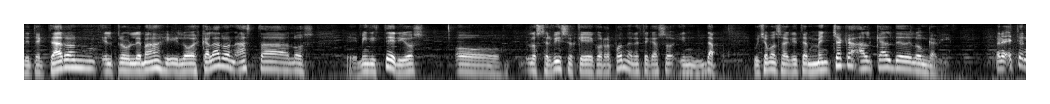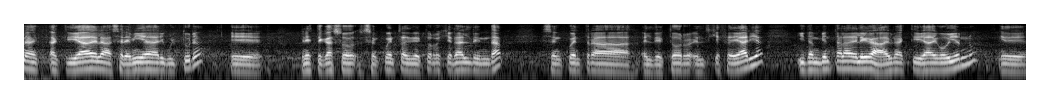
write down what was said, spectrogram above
detectaron el problema y lo escalaron hasta los eh, ministerios o los servicios que corresponden, en este caso INDAP. Escuchamos a Cristian Menchaca, alcalde de Longaví. Bueno, esto es una actividad de la Seremía de Agricultura. Eh, en este caso se encuentra el director regional de INDAP, se encuentra el director, el jefe de área y también está la delegada. Es una actividad de gobierno, eh,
